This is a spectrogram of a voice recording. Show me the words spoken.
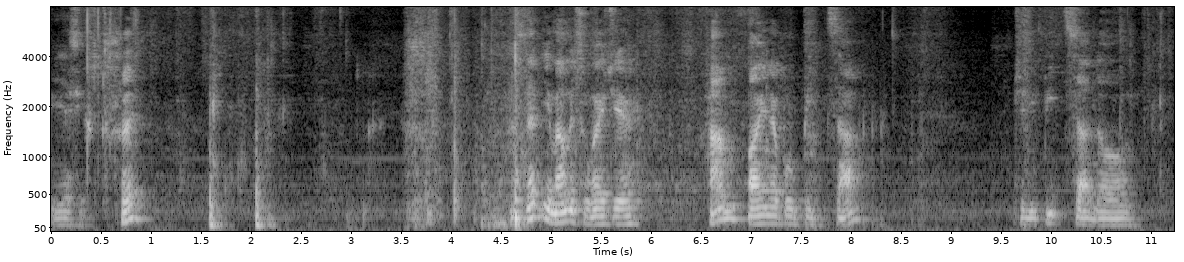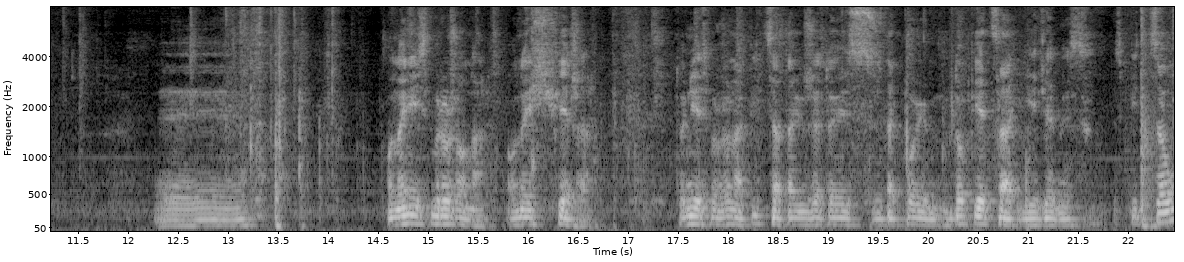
jest ich trzy. Następnie mamy, słuchajcie, ham pineapple pizza. Czyli pizza do... Yy, ona nie jest mrożona, ona jest świeża. To nie jest mrożona pizza, także to jest, że tak powiem, do pieca i jedziemy z, z pizzą.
